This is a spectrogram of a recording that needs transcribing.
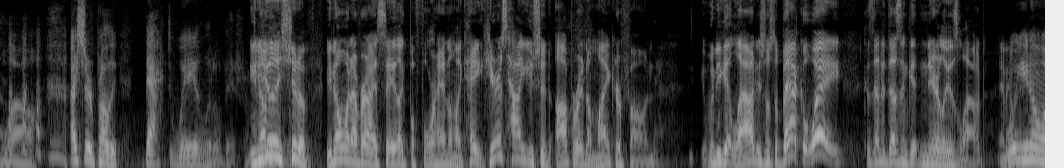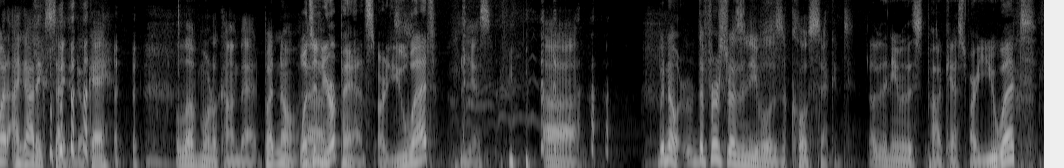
Wow. I should have probably backed away a little bit from. You You know, really should have. You know, whenever I say like beforehand, I'm like, hey, here's how you should operate a microphone. When you get loud, you're supposed to back away because then it doesn't get nearly as loud. Anyway, well, you know what? I got excited. Okay, I love Mortal Kombat, but no. what's in uh, your pants? Are you wet? Yes. uh, but no, the first Resident Evil is a close second. That'll be the name of this podcast. Are you wet?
